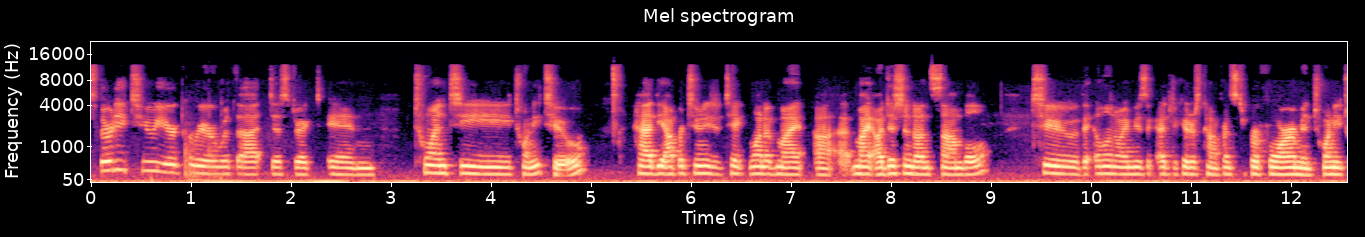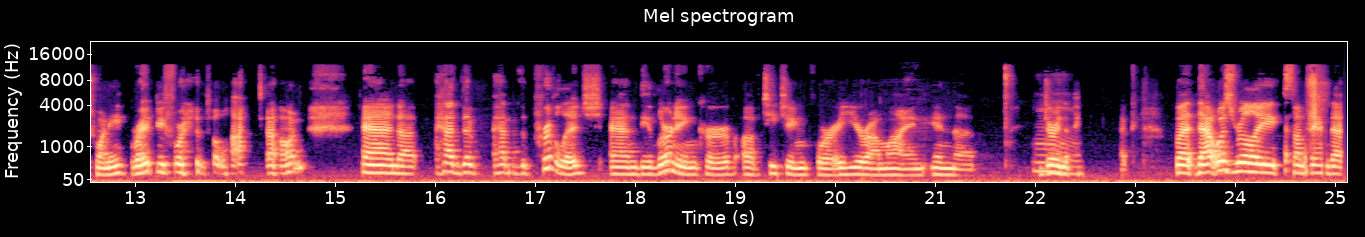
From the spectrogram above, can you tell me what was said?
32 year career with that district in 2022 had the opportunity to take one of my uh, my auditioned ensemble to the Illinois Music Educators Conference to perform in 2020, right before the lockdown, and uh, had the had the privilege and the learning curve of teaching for a year online in the during the hmm. pandemic. But that was really something that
